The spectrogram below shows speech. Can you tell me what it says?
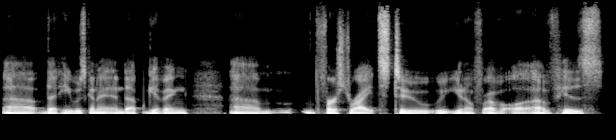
uh, that he was going to end up giving um, first rights to you know of, of his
